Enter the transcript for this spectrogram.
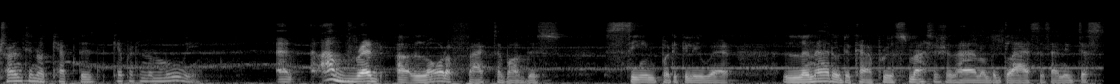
Tarantino kept it kept it in the movie. And I've read a lot of facts about this scene, particularly where Leonardo DiCaprio smashes his hand on the glasses and it just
